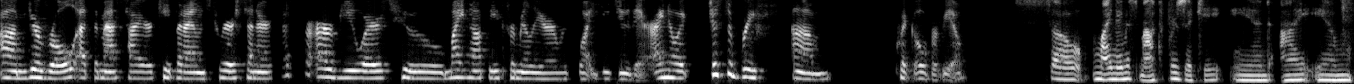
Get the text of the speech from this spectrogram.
um, your role at the MassHire Cape and Islands Career Center, just for our viewers who might not be familiar with what you do there? I know it, just a brief, um, quick overview. So, my name is Martha Burzycki, and I am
